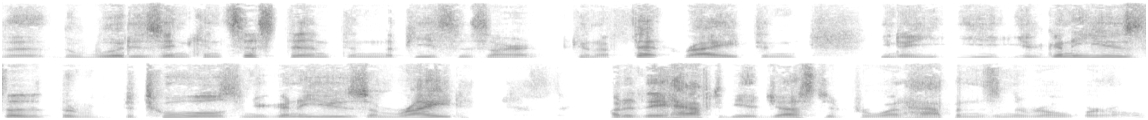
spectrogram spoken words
the, the wood is inconsistent and the pieces aren't going to fit right. And, you know, you, you're going to use the, the, the tools and you're going to use them right, but they have to be adjusted for what happens in the real world.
